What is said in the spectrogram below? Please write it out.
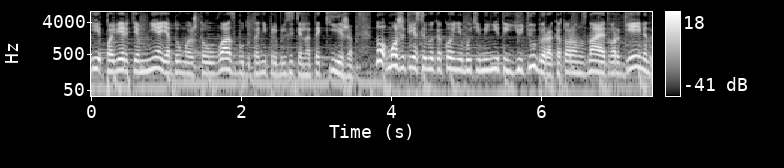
и поверьте мне, я думаю, что у вас будут они приблизительно такие же. Ну, может, если вы какой-нибудь именитый ютубер, о котором знает Wargaming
